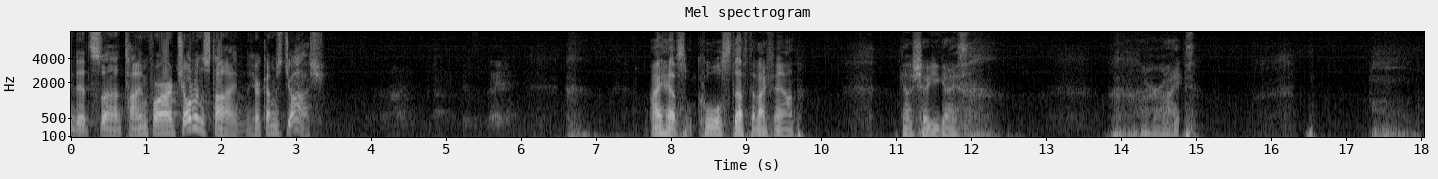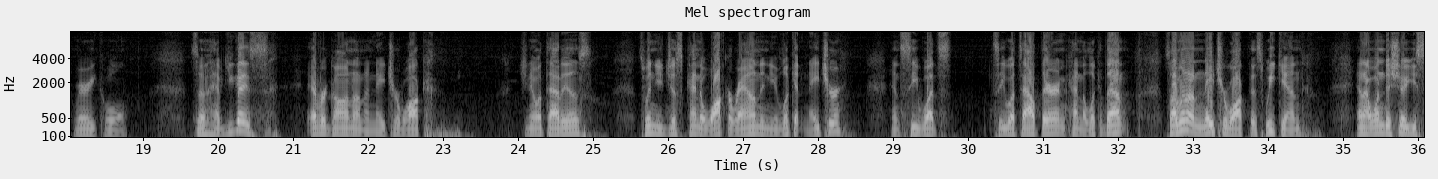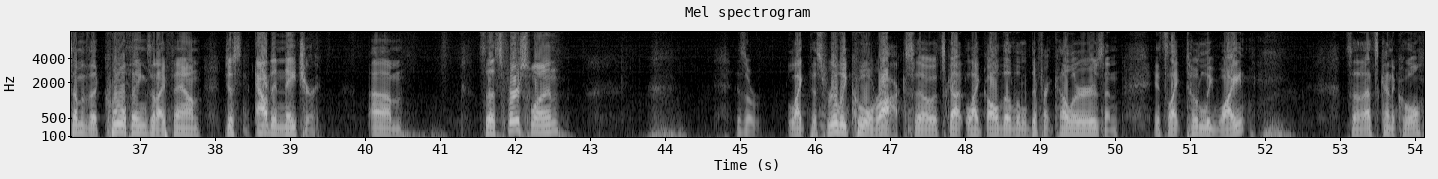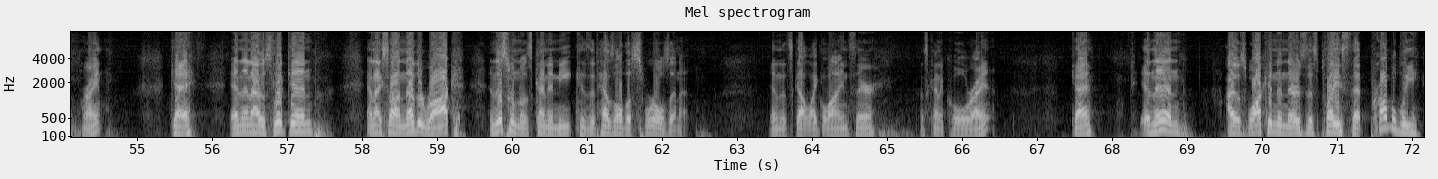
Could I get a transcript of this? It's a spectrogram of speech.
And it's uh, time for our children's time. Here comes Josh. I have some cool stuff that I found. Gotta show you guys. All right. Very cool. So, have you guys ever gone on a nature walk? Do you know what that is? It's when you just kind of walk around and you look at nature and see what's see what's out there and kind of look at that. So I went on a nature walk this weekend and I wanted to show you some of the cool things that I found just out in nature. Um, so this first one is a like this really cool rock. So it's got like all the little different colors and it's like totally white. So that's kind of cool, right? Okay. And then I was looking and I saw another rock and this one was kind of neat cuz it has all the swirls in it. And it's got like lines there. That's kind of cool, right? Okay. And then I was walking and there's this place that probably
